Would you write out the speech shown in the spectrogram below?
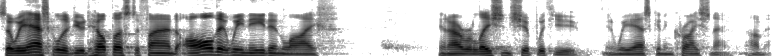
So we ask, Lord, you'd help us to find all that we need in life in our relationship with you. And we ask it in Christ's name. Amen.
